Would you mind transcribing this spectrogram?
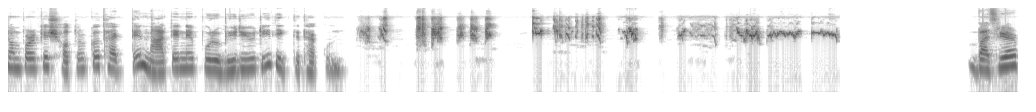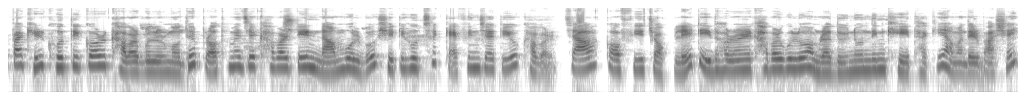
সম্পর্কে সতর্ক থাকতে না টেনে পুরো ভিডিওটি দেখতে থাকুন। বাজরিয়ার পাখির ক্ষতিকর খাবারগুলোর মধ্যে প্রথমে যে খাবারটির নাম বলব, সেটি হচ্ছে ক্যাফিন জাতীয় খাবার। চা, কফি, চকলেট এই ধরনের খাবারগুলো আমরা দৈনন্দিন খেয়ে থাকি আমাদের বাসায়।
